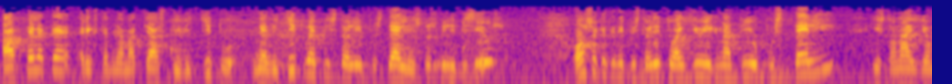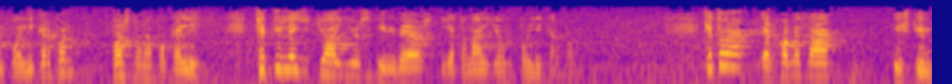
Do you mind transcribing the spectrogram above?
Αν θέλετε ρίξτε μια ματιά στη δική του, μια δική του επιστολή που στέλνει στους Φιλιππισίους όσο και την επιστολή του Αγίου Ιγνατίου που στέλνει εις τον Άγιον Πολύκαρπον πως τον αποκαλεί. Και τι λέγει και ο Άγιος Ειρηναίος για τον Άγιον Πολύκαρπον. Και τώρα ερχόμεθα στην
